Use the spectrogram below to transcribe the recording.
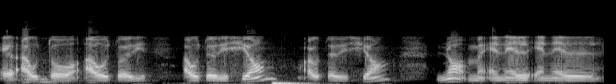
eh, auto auto autoedición autoedición. No en el en el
